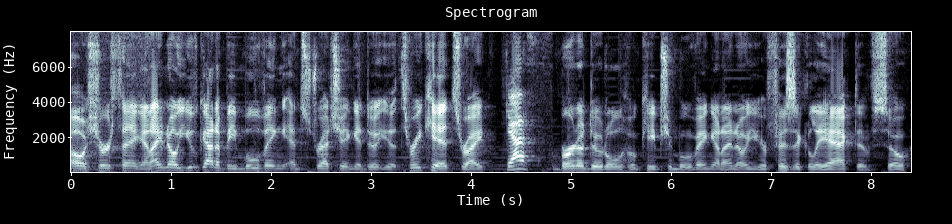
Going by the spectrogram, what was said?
Oh, sure thing. And I know you've got to be moving and stretching and doing three kids, right? Yes. Bernedoodle who keeps you moving, and I know you're physically active. So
